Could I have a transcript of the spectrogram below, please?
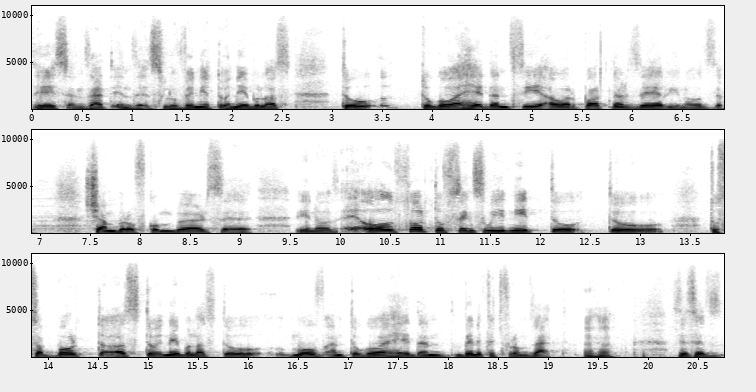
this and that in the Slovenia to enable us to to go ahead and see our partners there you know the chamber of commerce uh, you know all sort of things we need to to to support us, to enable us to move and to go ahead and benefit from that. This is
